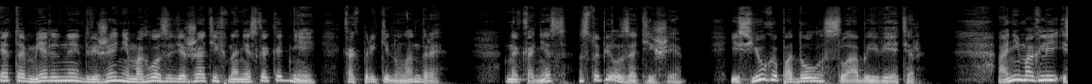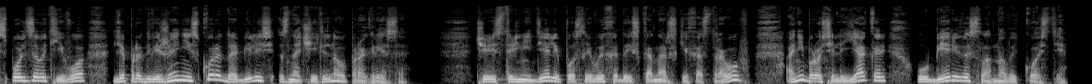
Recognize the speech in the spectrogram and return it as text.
Это медленное движение могло задержать их на несколько дней, как прикинул Андре. Наконец наступило затишье, и с юга подул слабый ветер. Они могли использовать его для продвижения и скоро добились значительного прогресса. Через три недели после выхода из Канарских островов они бросили якорь у берега Слоновой Кости.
